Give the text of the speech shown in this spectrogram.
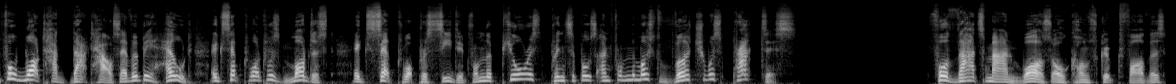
For what had that house ever beheld except what was modest, except what proceeded from the purest principles and from the most virtuous practice? For that man was, O conscript fathers,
